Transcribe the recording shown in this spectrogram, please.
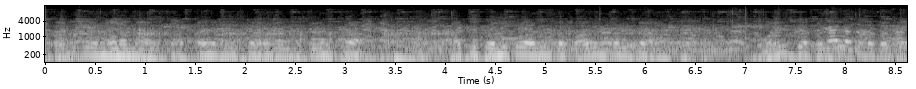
ಸಮಿತಿಯನ್ನು ನನ್ನ ಅಷ್ಟಾಯ ನಮಸ್ಕಾರಗಳನ್ನು ತಿಳಿಸ್ತಾ, ಅತಿ ಪ್ರಮುಖವಾದಂಥ ಪಾರಂಪರಿಕ ವೈದ್ಯ ಪರಿಷತ್ತಿನ ಬಗ್ಗೆ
